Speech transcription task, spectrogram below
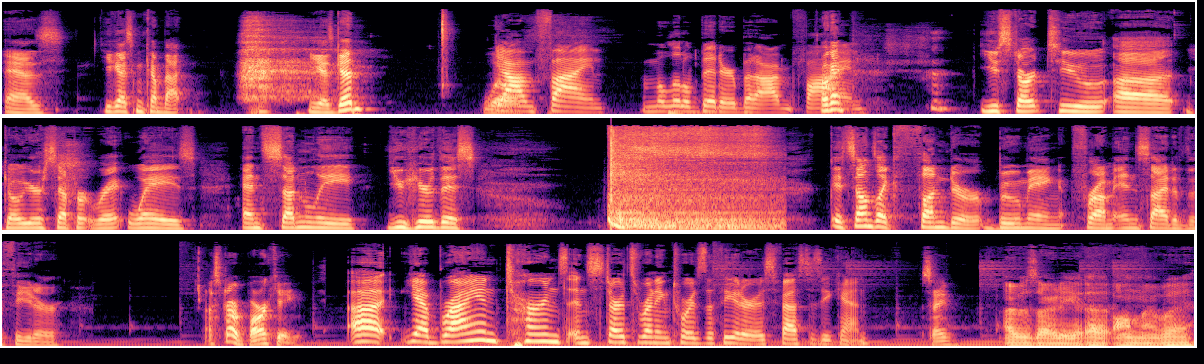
as you guys can come back you guys good Well, yeah, I'm fine. I'm a little bitter, but I'm fine. Okay. you start to uh, go your separate ra- ways, and suddenly you hear this. It sounds like thunder booming from inside of the theater. I start barking. Uh, yeah, Brian turns and starts running towards the theater as fast as he can. Same. I was already uh, on my way.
